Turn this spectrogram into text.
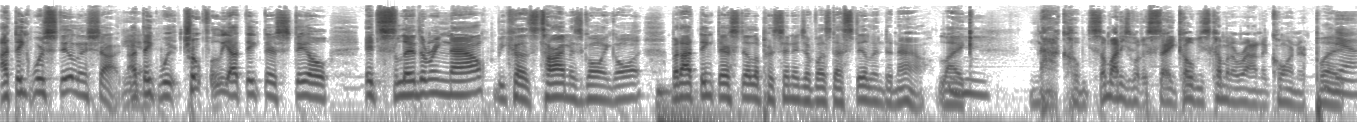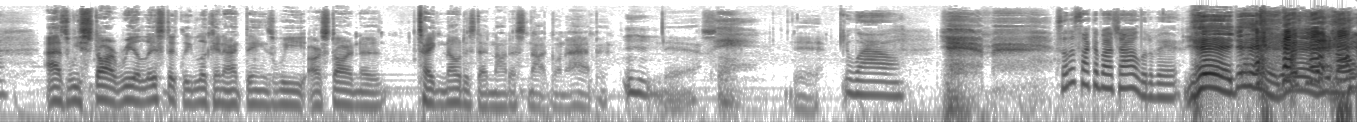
I think we're still in shock. I think we, truthfully, I think there's still it's slithering now because time is going on. But I think there's still a percentage of us that's still in denial. Like, Mm-hmm. nah, Kobe. Somebody's gonna say Kobe's coming around the corner. But yeah. as we start realistically looking at things, we are starting to take notice that no, that's not gonna happen. Mhm. Yeah. So, yeah. Wow. Yeah, man. So let's talk about y'all a little bit. Yeah, yeah, yeah. you know,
